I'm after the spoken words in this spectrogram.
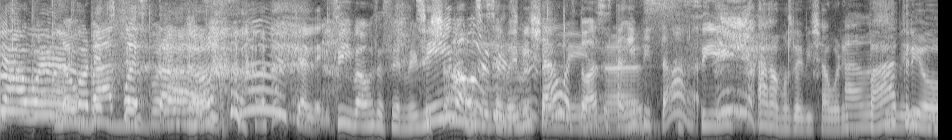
shower con expuesta. Qué alegre. Sí, vamos a hacer baby sí, shower. Sí, vamos a hacer baby shower. Todas están invitadas. Sí. Hagamos baby shower en Patreon.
